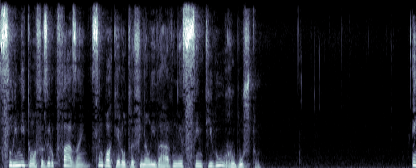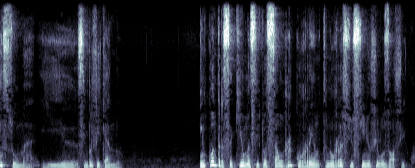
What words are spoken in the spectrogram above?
se limitam a fazer o que fazem, sem qualquer outra finalidade nesse sentido robusto. Em suma, e eh, simplificando, encontra-se aqui uma situação recorrente no raciocínio filosófico.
